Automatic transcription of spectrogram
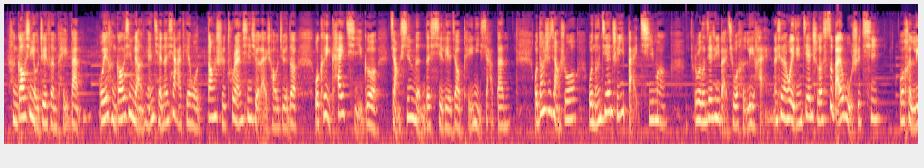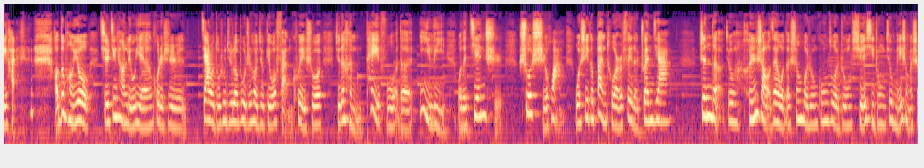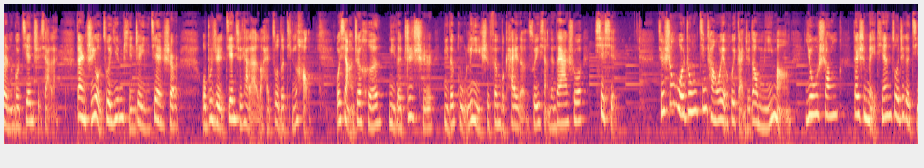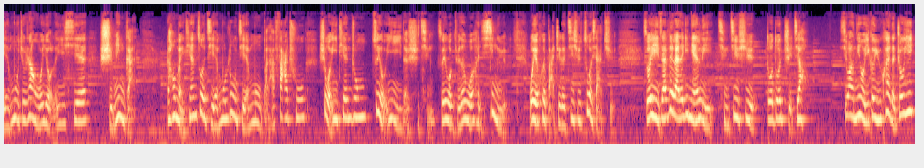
很高兴有这份陪伴。我也很高兴，两年前的夏天，我当时突然心血来潮，觉得我可以开启一个讲新闻的系列，叫“陪你下班”。我当时想说，我能坚持一百期吗？如果能坚持一百期，我很厉害。那现在我已经坚持了四百五十期，我很厉害。好多朋友其实经常留言，或者是加入读书俱乐部之后，就给我反馈说，觉得很佩服我的毅力，我的坚持。说实话，我是一个半途而废的专家。真的就很少在我的生活中、工作中、学习中就没什么事儿能够坚持下来，但只有做音频这一件事儿，我不止坚持下来了，还做得挺好。我想这和你的支持、你的鼓励是分不开的，所以想跟大家说谢谢。其实生活中经常我也会感觉到迷茫、忧伤，但是每天做这个节目就让我有了一些使命感。然后每天做节目、录节目，把它发出，是我一天中最有意义的事情。所以我觉得我很幸运，我也会把这个继续做下去。所以在未来的一年里，请继续多多指教。希望你有一个愉快的周一。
